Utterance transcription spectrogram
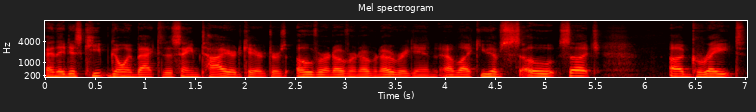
and they just keep going back to the same tired characters over and over and over and over again. And I'm like, you have so such a great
